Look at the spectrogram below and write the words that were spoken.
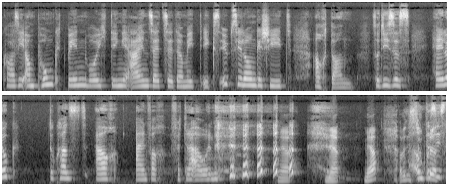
quasi am Punkt bin, wo ich Dinge einsetze, damit XY geschieht, auch dann. So dieses, hey, look, du kannst auch einfach vertrauen. ja, ja, ja. Aber das ist super. Das ist,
